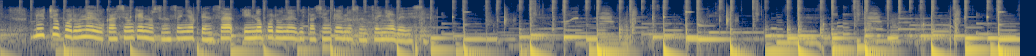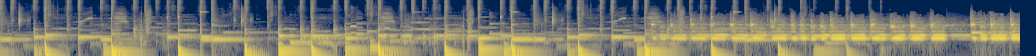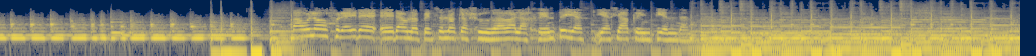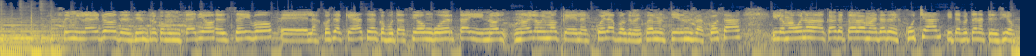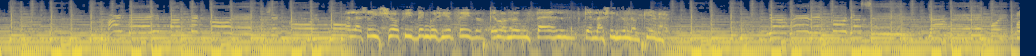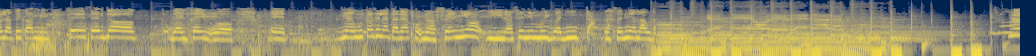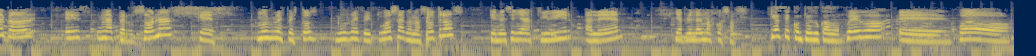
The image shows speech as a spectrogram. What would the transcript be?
lucho por una educación que nos enseña a pensar y no por una educación que nos enseña a obedecer. Persona que ayudaba a la gente y, hacía que entiendan. Soy Milagro del Centro Comunitario El Ceibo. Eh, las cosas que hacen en computación, huerta y no, no es lo mismo que en la escuela porque en la escuela no tienen esas cosas. Y lo más bueno de acá es que todas las maestras te escuchan y te prestan atención. Soy Sofi, tengo siete y lo que más me gusta es que la señora lo quiera. Hola, soy Jamil, soy centro del Seibo. Eh, me gusta hacer la tarea con la seño y la seño es muy bonita, la seño Laura. Un educador es una persona que es muy respetuosa, muy respetuosa con nosotros, que nos enseña a escribir, a leer y aprender más cosas. ¿Qué haces con tu educador? Juego, eh, puedo,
